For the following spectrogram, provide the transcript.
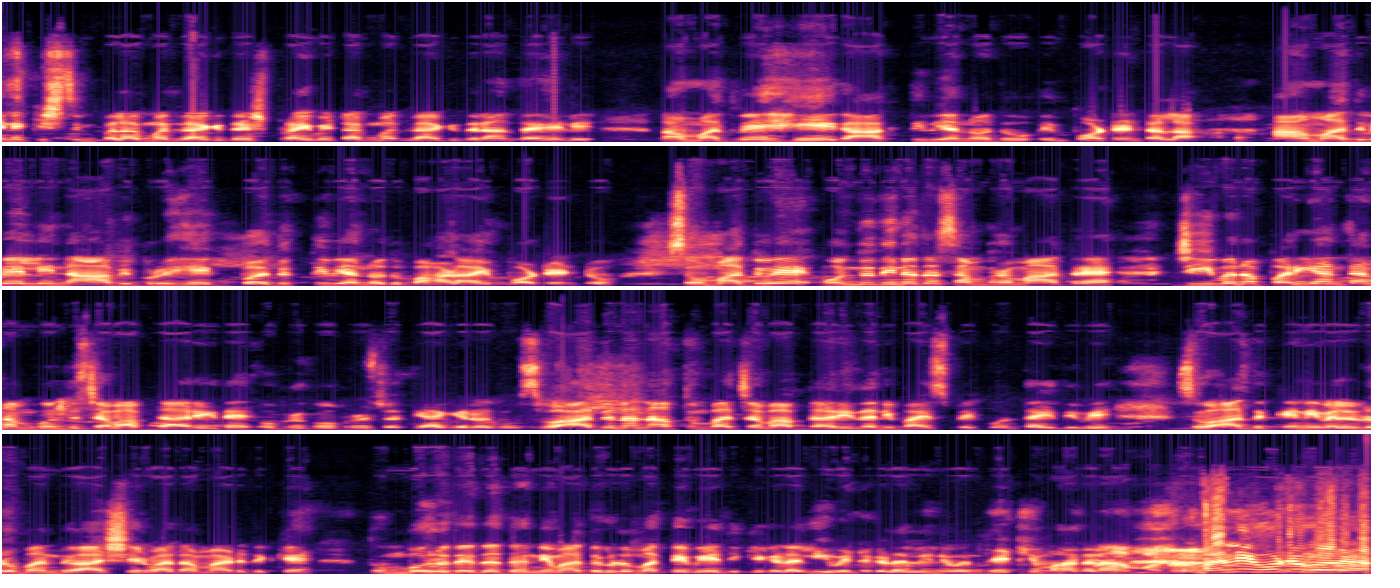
ಏನಕ್ಕೆ ಇಷ್ಟು ಸಿಂಪಲ್ ಆಗಿ ಮದ್ವೆ ಆಗಿದ್ರೆ ಇಷ್ಟು ಪ್ರೈವೇಟ್ ಆಗಿ ಮದ್ವೆ ಆಗಿದ್ದೀರಾ? ಅಂತ ಹೇಳಿ. ನಾವು ಮದ್ವೆ ಹೇಗ್ ಆಗ್ತೀವಿ ಅನ್ನೋದು ಇಂಪಾರ್ಟೆಂಟ್ ಅಲ್ಲ. ಆ ಮದ್ವೆಯಲ್ಲಿ ನಾವಿಬ್ರು ಹೇಗ್ ಬದುಕ್ತೀವಿ ಅನ್ನೋದು ಬಹಳ ಇಂಪಾರ್ಟೆಂಟು ಸೊ ಮದುವೆ ಒಂದು ದಿನದ ಸಂಭ್ರಮ ಆದ್ರೆ ಜೀವನ ಪರ್ಯಂತ ನಮ್ಗೊಂದು ಜವಾಬ್ದಾರಿ ಇದೆ, ಒಬ್ರಿಗೊಬ್ರು ಜೊತೆಯಾಗಿರೋದು. ಸೊ ಅದನ್ನ ನಾವು ತುಂಬಾ ಜವಾಬ್ದಾರಿಯಿಂದ ನಿಭಾಯಿಸ್ಬೇಕು ಅಂತ ಇದೀವಿ. ಸೊ ಅದಕ್ಕೆ ನೀವೆಲ್ಲರೂ ಬಂದು ಆಶೀರ್ವಾದ ಮಾಡಿದಕ್ಕೆ ತುಂಬು ಹೃದಯದ ಧನ್ಯವಾದಗಳು. ಮತ್ತೆ ವೇದಿಕೆಗಳಲ್ಲಿ ಇವೆಂಟ್ಗಳಲ್ಲಿ ನೀವೊಂದು ಭೇಟಿ ಮಾಡೋಣ. ಬನ್ನಿ ಊಟಕ್ಕೆ ಹೋಗೋಣ.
